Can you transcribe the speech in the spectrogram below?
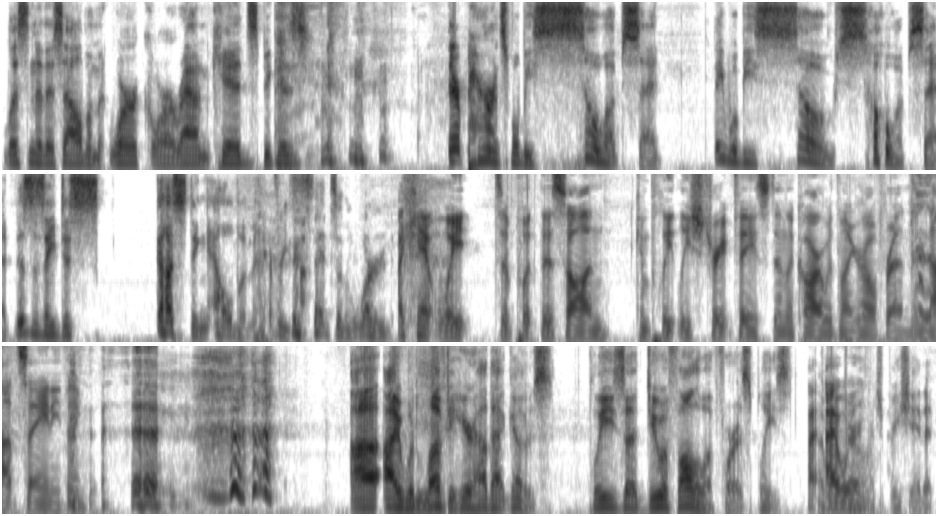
listen to this album at work or around kids because their parents will be so upset. They will be so so upset. This is a disgusting album in every sense of the word. I can't wait to put this on completely straight faced in the car with my girlfriend and not say anything. Uh, I would love to hear how that goes. Please uh, do a follow up for us, please. I- would I very will. much appreciate it.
